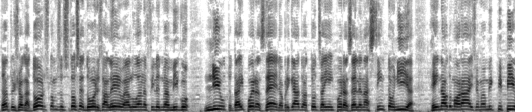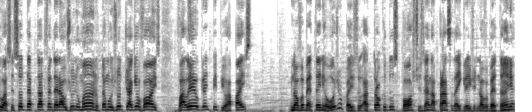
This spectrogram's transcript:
tanto os jogadores como os torcedores. Valeu, é a Luana, filha do meu amigo Nilton, da Ipoeira Zélia. Obrigado a todos aí em Ipoeira Zélia na sintonia. Reinaldo Moraes, meu amigo Pipio, assessor do deputado federal Júnior Mano. Tamo junto, Tiaguinho Voz. Valeu, grande Pipio. Rapaz, Nova Betânia hoje, rapaz, a troca dos postes, né, na praça da igreja de Nova Betânia.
